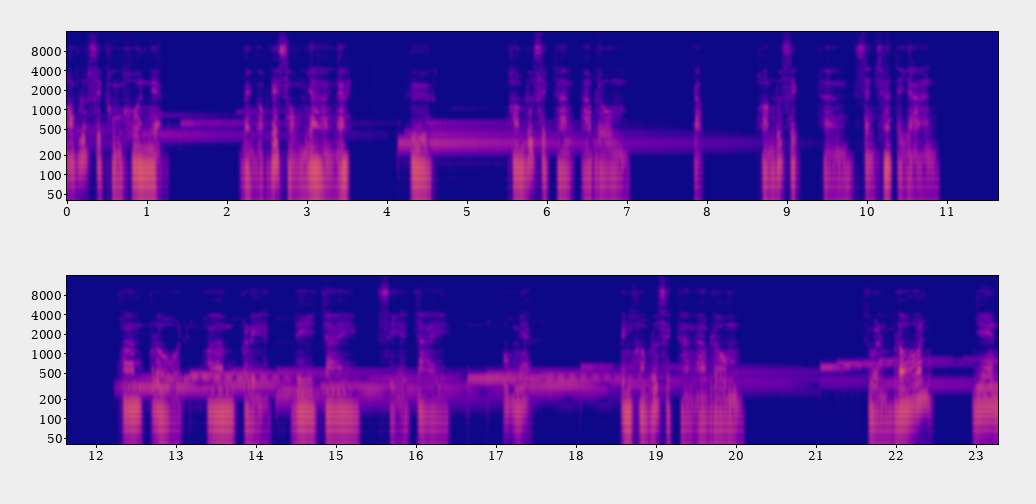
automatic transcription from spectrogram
ความรู้สึกของคนเนี่ย แบ่งออกได้สองอย่างนะ คือ ความรู้สึกทางอารมณ์ กับความรู้สึกทางสัญชาตญาณความโกรธ ความเกลียด ดีใจ เสียใจ พวกเนี้ยเป็นความรู้สึกทางอารมณ์ ส่วนร้อน เย็น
